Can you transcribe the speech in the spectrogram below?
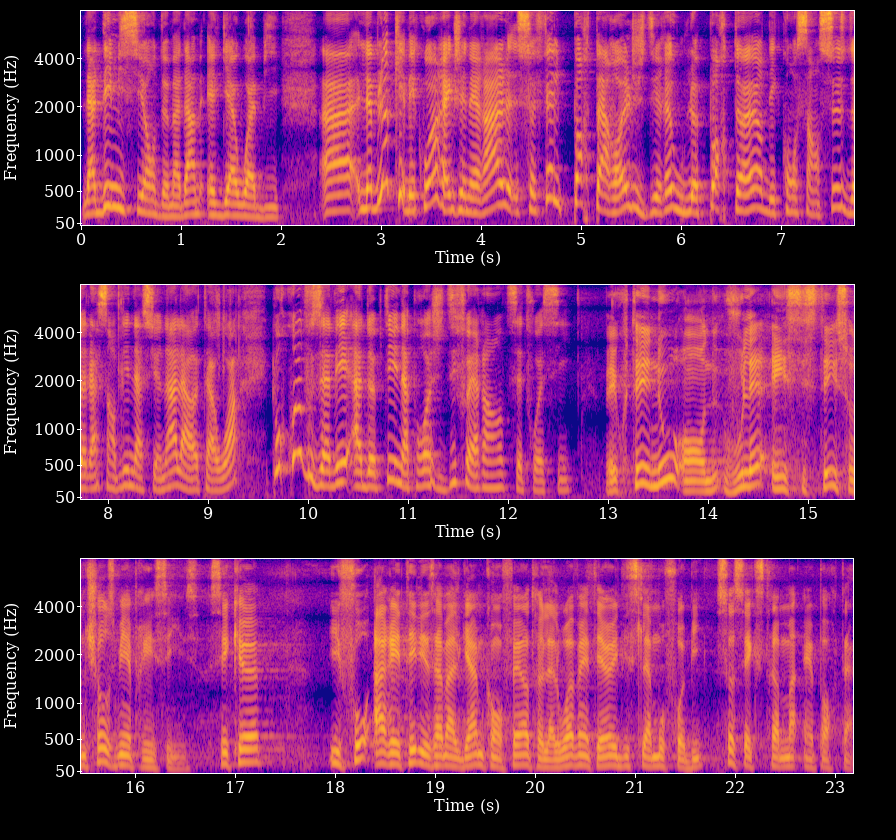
la démission de Mme El Gawabi. le Bloc québécois, règle générale, se fait le porte-parole, je dirais, ou le porteur des consensus de l'Assemblée nationale à Ottawa. Pourquoi vous avez adopté une approche différente cette fois-ci? Écoutez, nous, on voulait insister sur une chose bien précise. C'est que il faut arrêter les amalgames qu'on fait entre la loi 21 et l'islamophobie. Ça, c'est extrêmement important.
